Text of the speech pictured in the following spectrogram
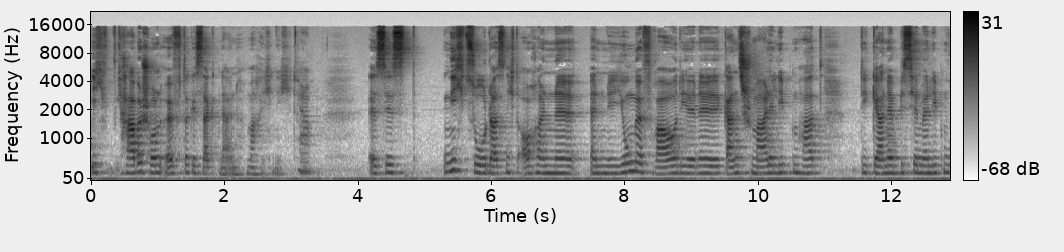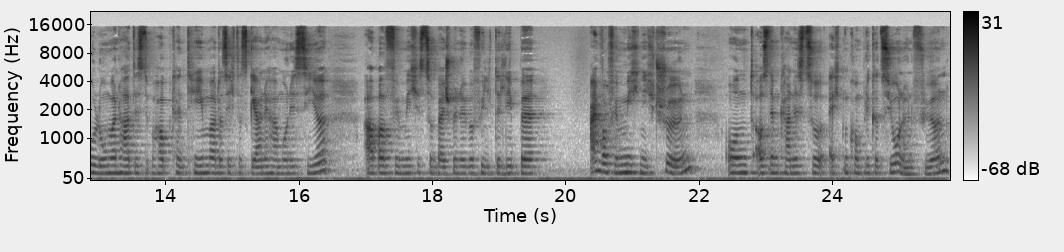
ich habe schon öfter gesagt, nein, mache ich nicht. Ja. Es ist nicht so, dass nicht auch eine, eine junge Frau, die eine ganz schmale Lippen hat, die gerne ein bisschen mehr Lippenvolumen hat, ist überhaupt kein Thema, dass ich das gerne harmonisiere. Aber für mich ist zum Beispiel eine überfüllte Lippe einfach für mich nicht schön und außerdem kann es zu echten Komplikationen führen.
